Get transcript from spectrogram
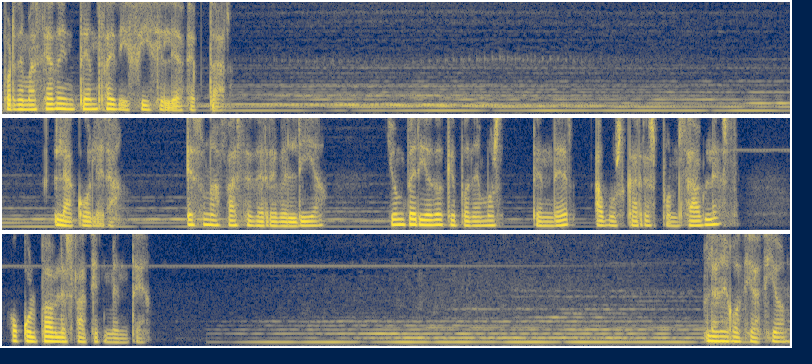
por demasiado intensa y difícil de aceptar. La cólera es una fase de rebeldía y un periodo que podemos tender a buscar responsables o culpables fácilmente. La negociación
